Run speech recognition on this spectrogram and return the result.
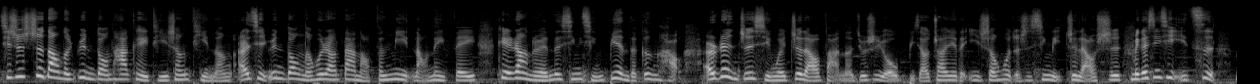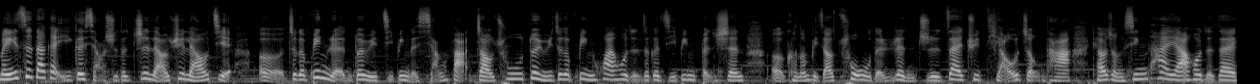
其实适当的运动它可以提升体能，而且运动呢会让大脑分泌脑内啡，可以让人的心情变得更好，而认知行为治疗法呢，就是由比较专业的医生或者是心理治疗师，每个星期一次，每一次大概一个小时的治疗，去了解呃这个病人对于疾病的想法，找出对于这个病患或者这个疾病本身呃可能比较错误的认知，再去调整它，调整心态呀，或者在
